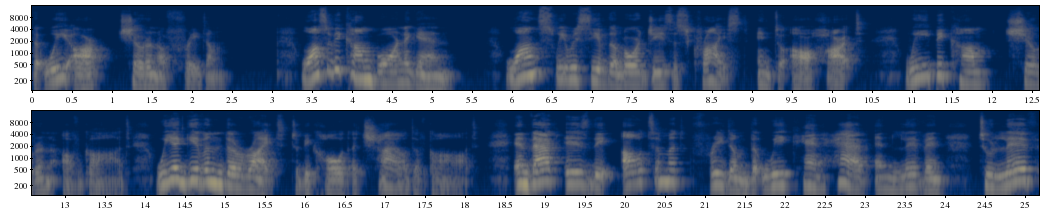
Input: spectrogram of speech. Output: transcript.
that we are children of freedom. Once we become born again, once we receive the Lord Jesus Christ into our heart, we become children of God. We are given the right to be called a child of God. And that is the ultimate freedom that we can have and live in to live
